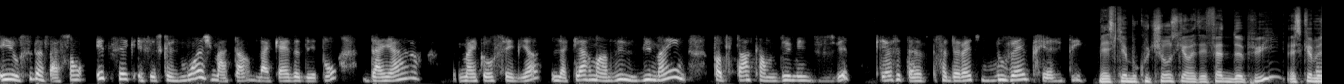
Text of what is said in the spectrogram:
et aussi de façon éthique. Et c'est ce que moi, je m'attends de la Caisse de dépôt. D'ailleurs, Michael Sebia l'a clairement dit lui-même, pas plus tard qu'en 2018, ça devait être une nouvelle priorité. Mais est-ce qu'il y a beaucoup de choses qui ont été faites depuis? Est-ce que M.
